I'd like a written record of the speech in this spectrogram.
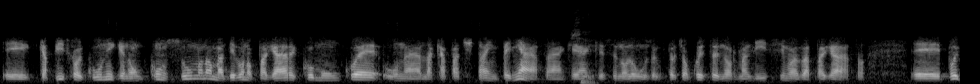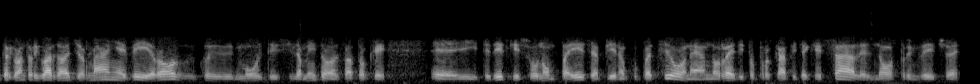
E capisco alcuni che non consumano ma devono pagare comunque una- la capacità impegnata anche, anche se non lo usano, perciò questo è normalissimo e va pagato. Eh, poi per quanto riguarda la Germania è vero, molti si lamentano del fatto che eh, i tedeschi sono un paese a piena occupazione, hanno un reddito pro capite che sale, il nostro invece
